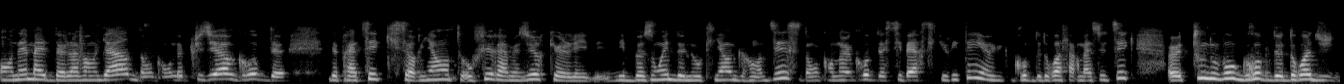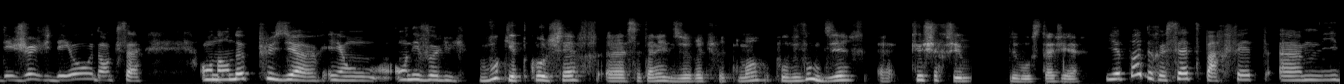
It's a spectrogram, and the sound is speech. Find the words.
on, aime être de l'avant-garde, donc on a plusieurs groupes de, pratiques qui s'orientent au fur et à mesure que les, besoins de nos clients grandissent. Donc, on a un groupe de cybersécurité, un groupe de droit pharmaceutique, un tout nouveau groupe de droit des jeux vidéo. Donc, on en a plusieurs et on, on évolue. Vous qui êtes co-chef euh, cette année du recrutement, pouvez-vous me dire euh, que cherchez-vous de vos stagiaires? Il n'y a pas de recette parfaite. Euh, il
